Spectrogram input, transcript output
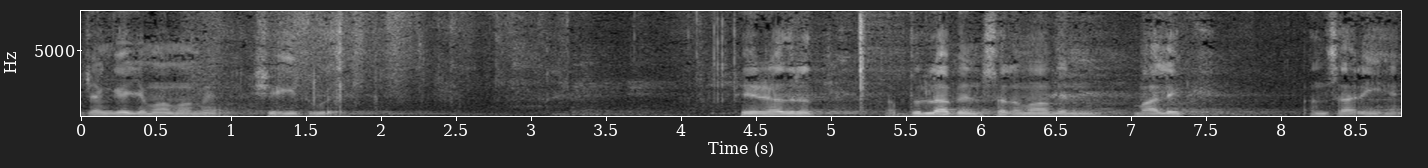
جنگ جمامہ میں شہید ہوئے۔ پھر حضرت عبداللہ بن سلمہ بن مالک انصاری ہیں۔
